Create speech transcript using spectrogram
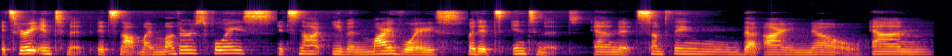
It's very intimate. It's not my mother's voice. It's not even my voice, but it's intimate and it's something that I know. And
